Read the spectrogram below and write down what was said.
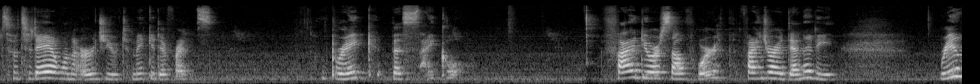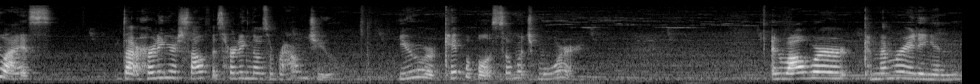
So today I want to urge you to make a difference. Break the cycle. Find your self-worth, find your identity. Realize that hurting yourself is hurting those around you. You are capable of so much more. And while we're commemorating and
